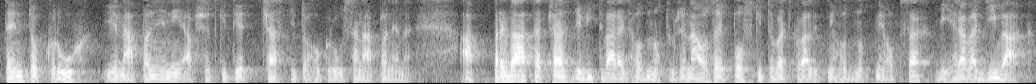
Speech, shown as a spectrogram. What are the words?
tento kruh je naplnený a všetky tie časti toho kruhu sa naplnené. A prvá tá časť je vytvárať hodnotu, že naozaj poskytovať kvalitný hodnotný obsah, vyhráva divák.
